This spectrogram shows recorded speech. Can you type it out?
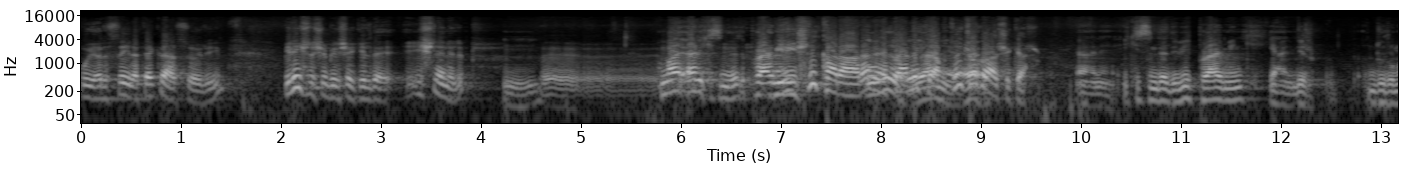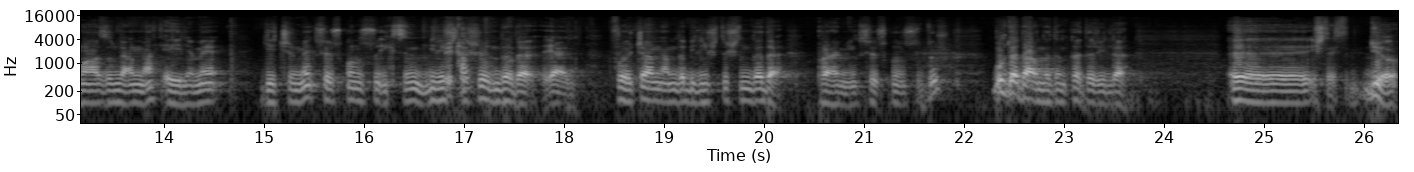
uyarısıyla tekrar söyleyeyim. bilinç dışı bir şekilde işlenilip Ama her ikisinde de priming bilinçli karara rehberlik Yani, yaptığı çok evet. aşikar. Yani ikisinde de bir priming yani bir duruma hazırlanmak, eyleme geçirmek söz konusu. İkisinin bilinç dışında da yani Freudçu anlamda bilinç dışında da priming söz konusudur. Burada da anladığım kadarıyla eee, işte diyor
